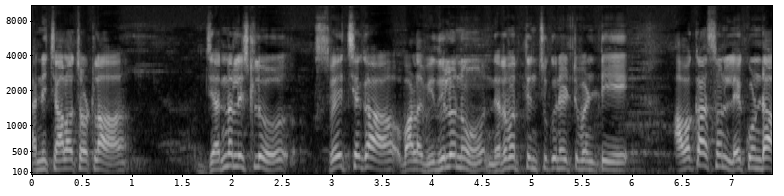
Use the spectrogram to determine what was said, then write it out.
అన్ని చాలా చోట్ల జర్నలిస్టులు స్వేచ్ఛగా వాళ్ళ విధులను నిర్వర్తించుకునేటువంటి అవకాశం లేకుండా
